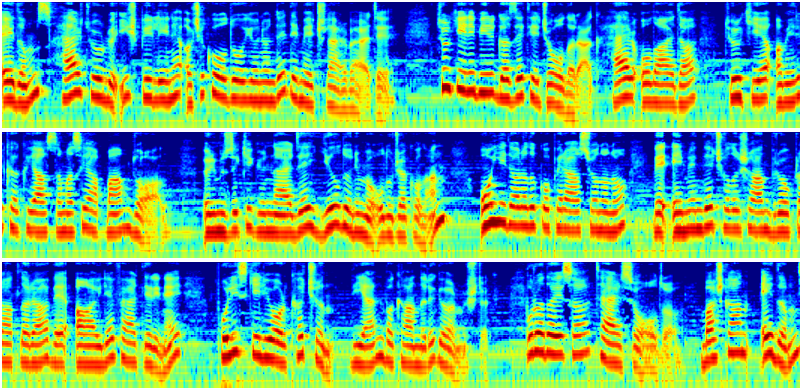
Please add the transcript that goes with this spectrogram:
Adams her türlü işbirliğine açık olduğu yönünde demeçler verdi. Türkiye'li bir gazeteci olarak her olayda Türkiye-Amerika kıyaslaması yapmam doğal. Önümüzdeki günlerde yıl dönümü olacak olan 17 Aralık operasyonunu ve emrinde çalışan bürokratlara ve aile fertlerine polis geliyor kaçın diyen bakanları görmüştük. Burada ise tersi oldu. Başkan Adams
